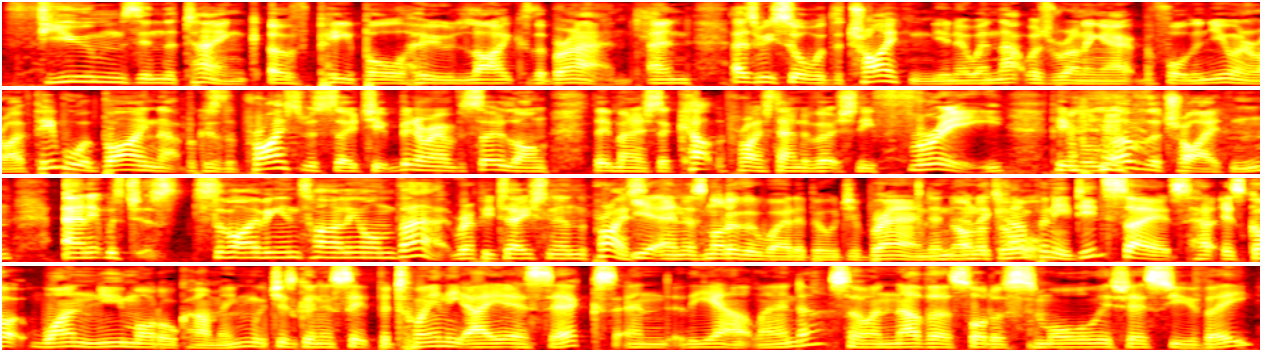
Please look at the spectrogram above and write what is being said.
fumes in the tank of people who like the brand. And as we saw with the Triton, you know, when that was running out before the new one arrived, people were buying that because the price was so cheap, been around for so long, they managed to cut the price down to virtually free. People love the Triton, and it was just surviving entirely on that reputation and the price. Yeah, and it's not a good way to build your brand. And, and the at all. company did say it's it's got one new model coming, which is going to sit between the ASX and the Outlander, so another sort of smallish SUV,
